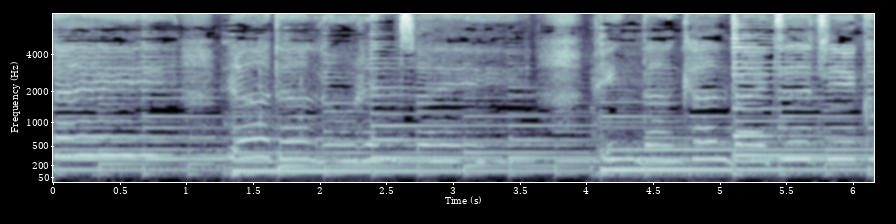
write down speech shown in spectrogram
黑，惹得路人醉。平淡看待自己枯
